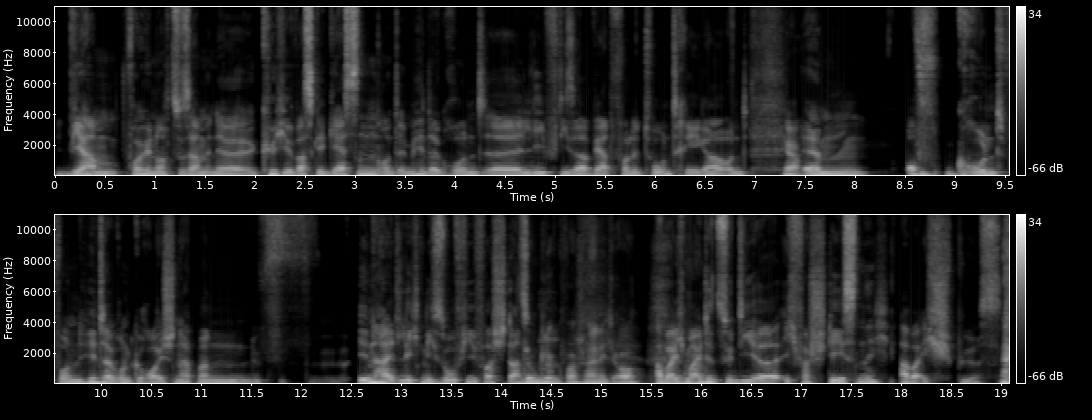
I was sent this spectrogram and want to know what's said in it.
wir haben vorhin noch zusammen in der Küche was gegessen und im Hintergrund äh, lief dieser wertvolle Tonträger und ja. ähm, aufgrund von Hintergrundgeräuschen hat man inhaltlich nicht so viel verstanden. zum Glück wahrscheinlich auch. Aber ich meinte zu dir, ich verstehe es nicht, aber ich spür's.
